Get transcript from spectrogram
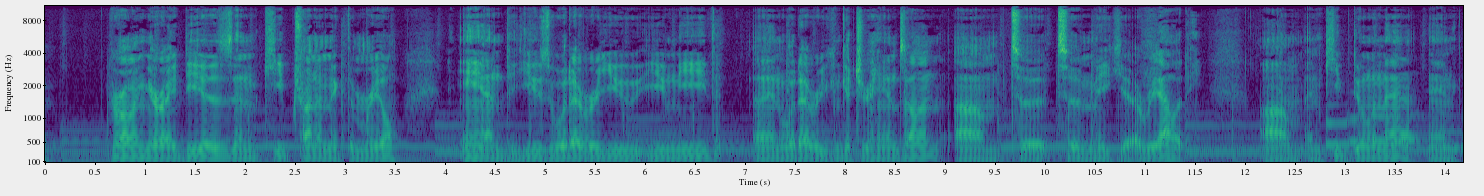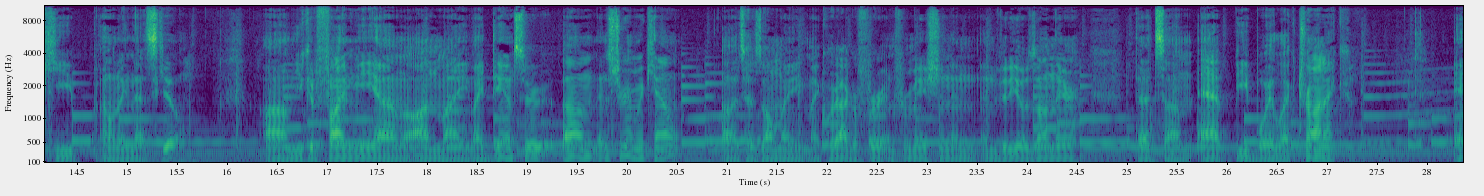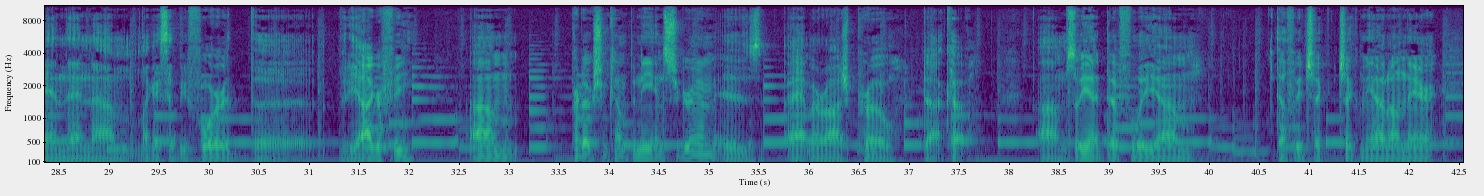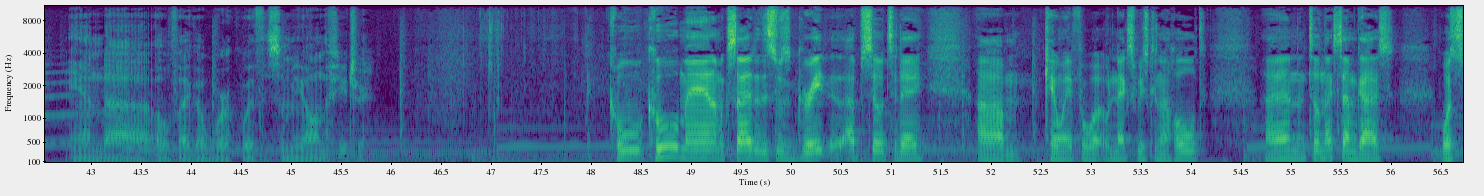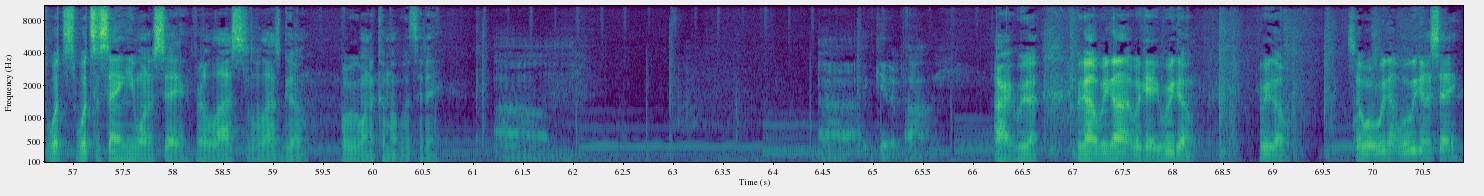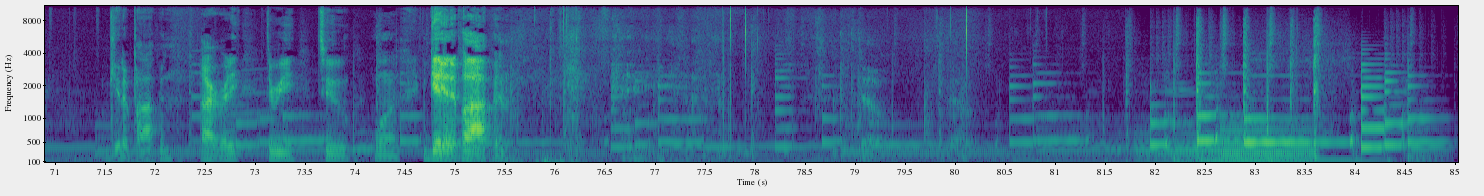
growing your ideas, and keep trying to make them real and use whatever you you need and whatever you can get your hands on um, to to make it a reality. Um, and keep doing that and keep honing that skill. Um, you could find me um, on my my dancer um, Instagram account. Uh, it has all my my choreographer information and, and videos on there. That's um, at bboy electronic. And then, like I said before, the videography production company Instagram is at miragepro.co. Um, so yeah, definitely, um, definitely check check me out on there, and uh, hopefully I can work with some of y'all in the future. Cool, cool, man. I'm excited. This was a great episode today. Um, can't wait for what next week's gonna hold. And until next time, guys, what's what's what's the saying you want to say for the last the last go? What do we want to come up with today? Um, get it popping. All right, we got, we got, we got. Okay, here we go. Here we go. So what we what are we gonna say? Get it popping. All right, ready? Three, two, one. Get, get it, it popping.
